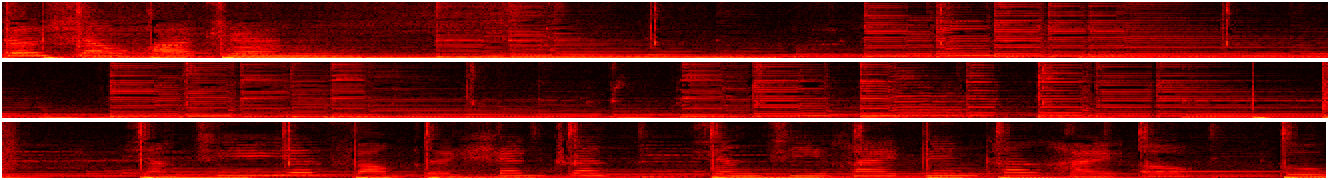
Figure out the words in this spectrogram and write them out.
的像画卷，想起远方的山川，想起海边看海鸥，不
